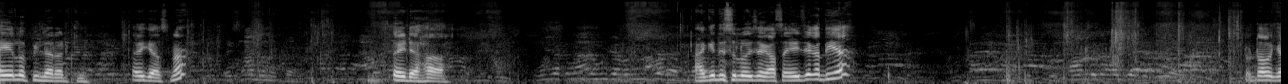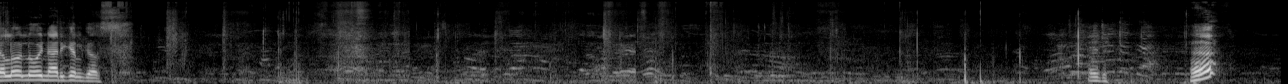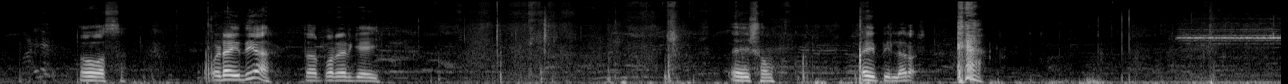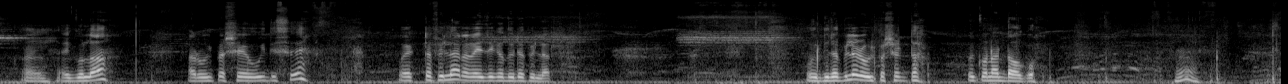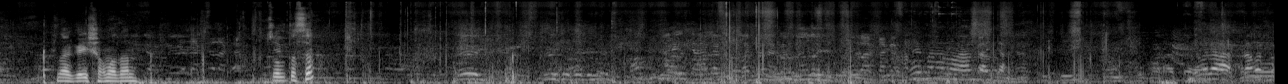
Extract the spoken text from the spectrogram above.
এই হলো পিলার আর কি। এই গাছ না? এইটা হ্যাঁ আগে দিছিল ওই জায়গা আছে এই জায়গা দিয়ে? টোটাল গেল হলো ওই নারকেল গাছ। এই যে হ্যাঁ? ও আচ্ছা। ওটাই দিয়া, তারপরে আর কি এই। এই সম, এই পিলার। এই, এইগুলা। আর ওই পাশে ওই দিছে ও একটা পিলার আর এই জায়গায় দুইটা পিলার। ওই দুটা পিলার, ওই পাশেরটা, ওই কোনার ডগো হ্যাঁ দেখ এই সমাধান চলতেছে? Wala. Salamat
